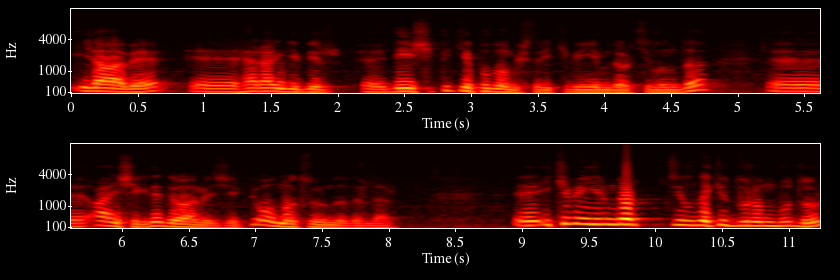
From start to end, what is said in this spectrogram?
ilave e, herhangi bir e, değişiklik yapılmamıştır 2024 yılında. Aynı şekilde devam edecektir. Olmak zorundadırlar. E, 2024 yılındaki durum budur.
